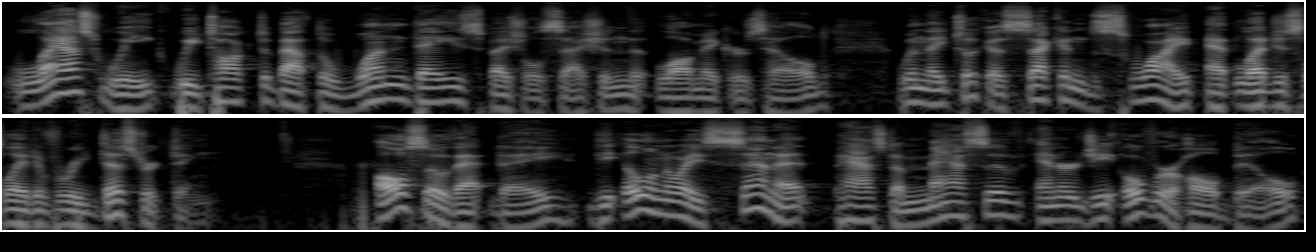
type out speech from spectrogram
Last week, we talked about the one day special session that lawmakers held when they took a second swipe at legislative redistricting. Also, that day, the Illinois Senate passed a massive energy overhaul bill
